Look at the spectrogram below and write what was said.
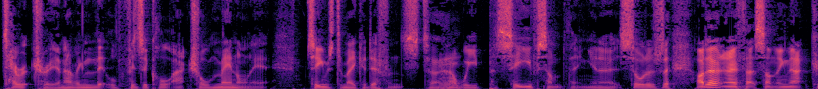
territory and having little physical actual men on it seems to make a difference to how we perceive something you know it's sort of i don't know if that's something that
